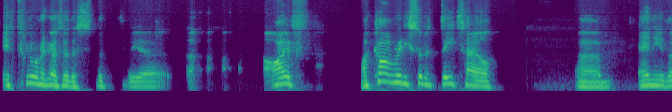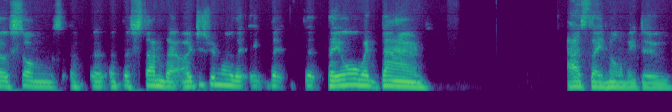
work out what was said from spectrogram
if you want to go through this, the, the uh, I've I can't really sort of detail um, any of those songs of, of, of the standout. I just remember that, it, that, that they all went down as they normally do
